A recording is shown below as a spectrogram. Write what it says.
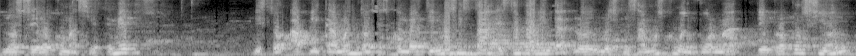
los 0,7 metros? ¿Listo? Aplicamos entonces, convertimos esta, esta tablita, lo, lo expresamos como en forma de proporción.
